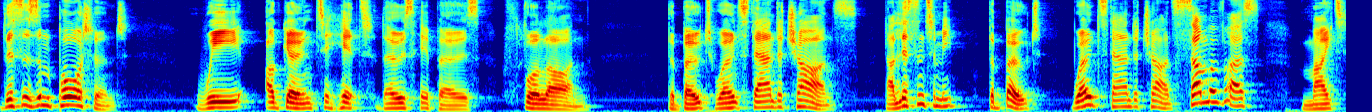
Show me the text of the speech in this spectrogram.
This is important. We are going to hit those hippos full on. The boat won't stand a chance. Now, listen to me. The boat won't stand a chance. Some of us might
